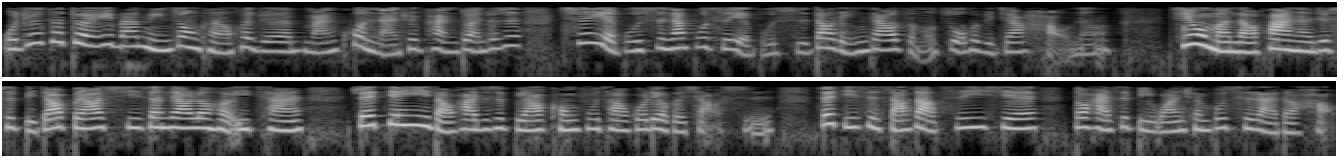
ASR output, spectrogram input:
我觉得这对于一般民众可能会觉得蛮困难去判断，就是吃也不是，那不吃也不是，到底应该要怎么做会比较好呢？其实我们的话呢，就是比较不要牺牲掉任何一餐，所以建议的话就是不要空腹超过六个小时，所以即使少少吃一些，都还是比完全不吃来得好。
